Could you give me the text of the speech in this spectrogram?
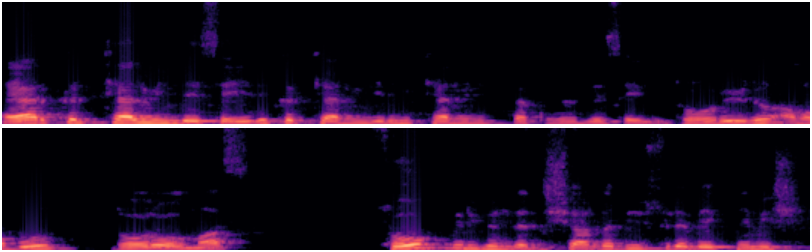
Eğer 40 Kelvin deseydi, 40 Kelvin 20 Kelvin katıdır deseydi doğruydu ama bu doğru olmaz. Soğuk bir günde dışarıda bir süre beklemiş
